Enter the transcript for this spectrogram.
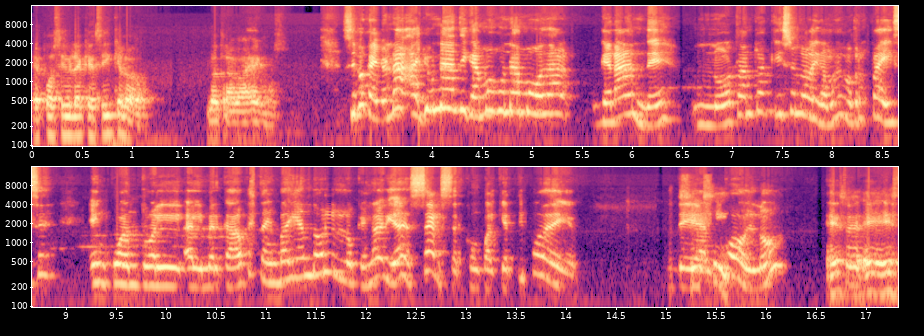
es posible que sí, que lo, lo trabajemos. Sí, porque hay una, hay una, digamos, una moda grande, no tanto aquí, sino digamos en otros países, en cuanto al, al mercado que está invadiendo lo que es la bebida de Celser, con cualquier tipo de, de alcohol, ¿no? Es, es,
